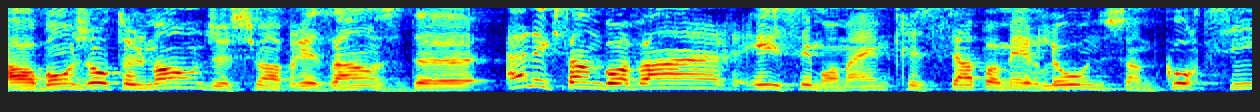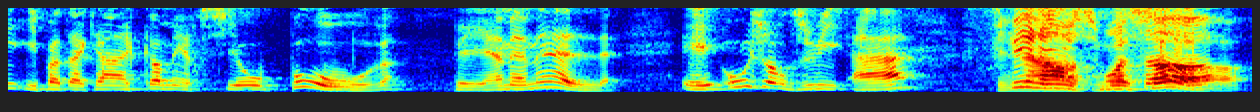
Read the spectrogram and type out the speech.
Alors bonjour tout le monde, je suis en présence de Alexandre Boisvert et c'est moi-même, Christian Pomerleau. Nous sommes courtiers hypothécaires commerciaux pour PMML. Et aujourd'hui à Finance-moi ça.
